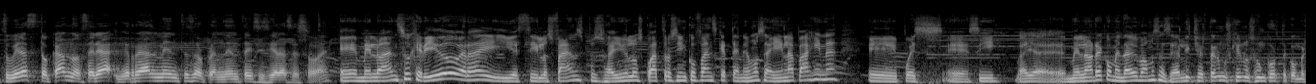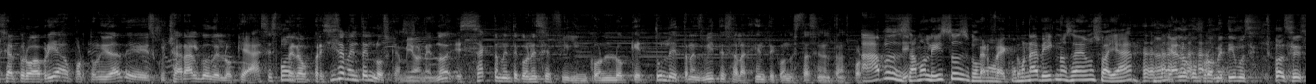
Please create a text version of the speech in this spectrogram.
estuvieras tocando? Sería realmente sorprendente si hicieras eso, ¿eh? Eh, me lo han sugerido, ¿verdad? Y, este, los fans, pues hay los cuatro o cinco fans que tenemos ahí en la página, eh, pues eh, sí, vaya, me lo han recomendado y vamos a hacerlo. Richard, tenemos que irnos a un corte comercial, pero habría oportunidad de escuchar algo de lo que haces, Pues- pero precisamente en los camiones, ¿no? Exactamente con ese feeling, con lo que tú le transmites a la gente cuando estás en el transporte. Ah, pues ¿Sí? estamos listos, como, Perfecto. como una Vic, no sabemos fallar. Ya lo comprometimos, entonces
